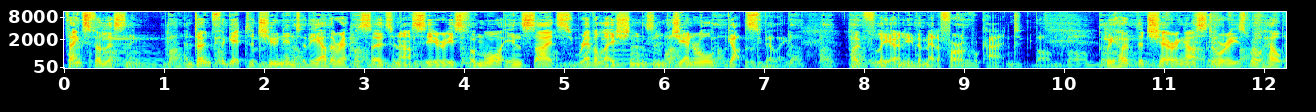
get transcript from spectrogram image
Thanks for listening. And don't forget to tune in to the other episodes in our series for more insights, revelations, and general gut spilling. Hopefully, only the metaphorical kind. We hope that sharing our stories will help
